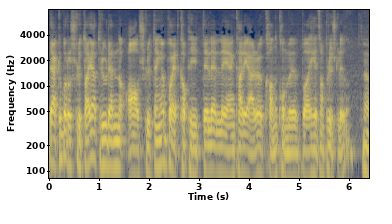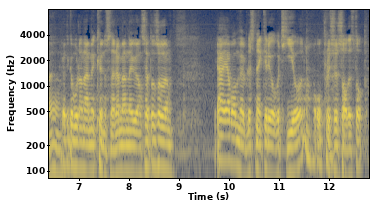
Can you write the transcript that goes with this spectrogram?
det, er ikke bare å slutte. Jeg tror den avslutningen på et kapittel eller en karriere kan komme bare helt sånn plutselig. Ja, ja. Jeg vet ikke hvordan det er med kunstnere, men uansett. Altså, jeg, jeg var møbelsnekker i over ti år, og plutselig sa det stopp.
